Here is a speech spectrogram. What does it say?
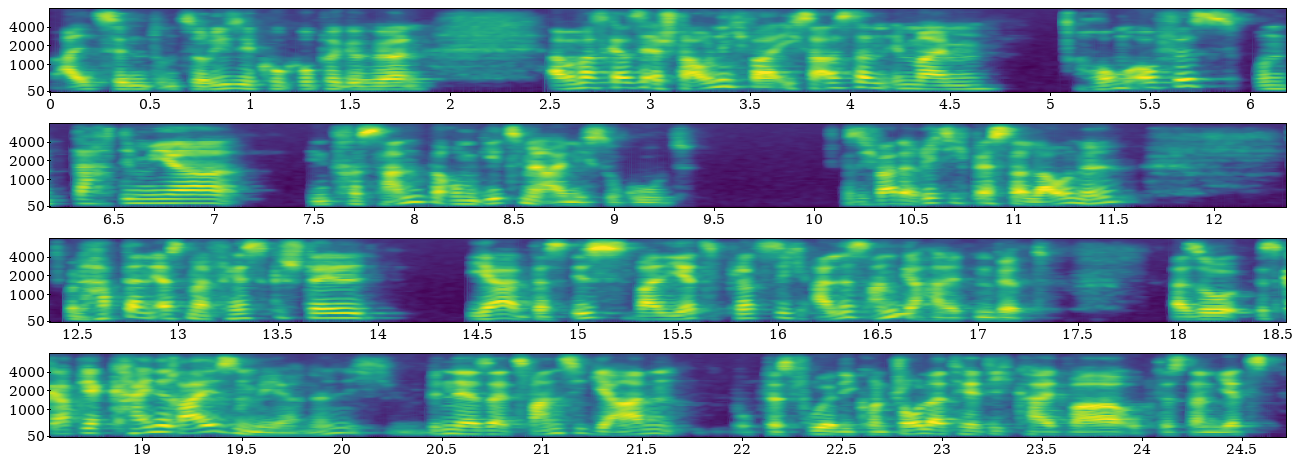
alt sind und zur Risikogruppe gehören. Aber was ganz erstaunlich war, ich saß dann in meinem Homeoffice und dachte mir, interessant, warum geht's mir eigentlich so gut? Also ich war da richtig bester Laune und habe dann erstmal festgestellt, ja, das ist, weil jetzt plötzlich alles angehalten wird. Also es gab ja keine Reisen mehr. Ne? Ich bin ja seit 20 Jahren, ob das früher die Controller-Tätigkeit war, ob das dann jetzt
